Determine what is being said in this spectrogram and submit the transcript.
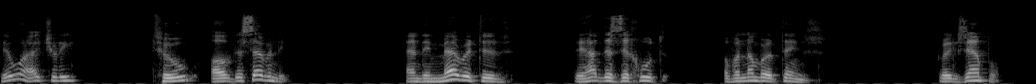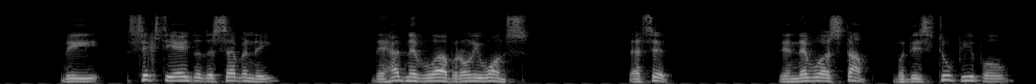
They were actually two of the seventy, and they merited. They had the zechut of a number of things. For example, the 68 of the 70, they had Nevuah, but only once. That's it. Their Nevuah stopped. But these two people,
